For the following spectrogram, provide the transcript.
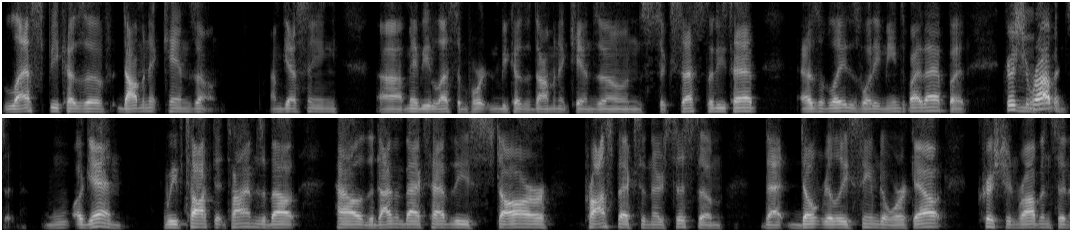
less because of Dominic Canzone? I'm guessing uh, maybe less important because of Dominic Canzone's success that he's had as of late, is what he means by that. But Kristian mm-hmm. Robinson, again, we've talked at times about how the Diamondbacks have these star prospects in their system that don't really seem to work out. Kristian Robinson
